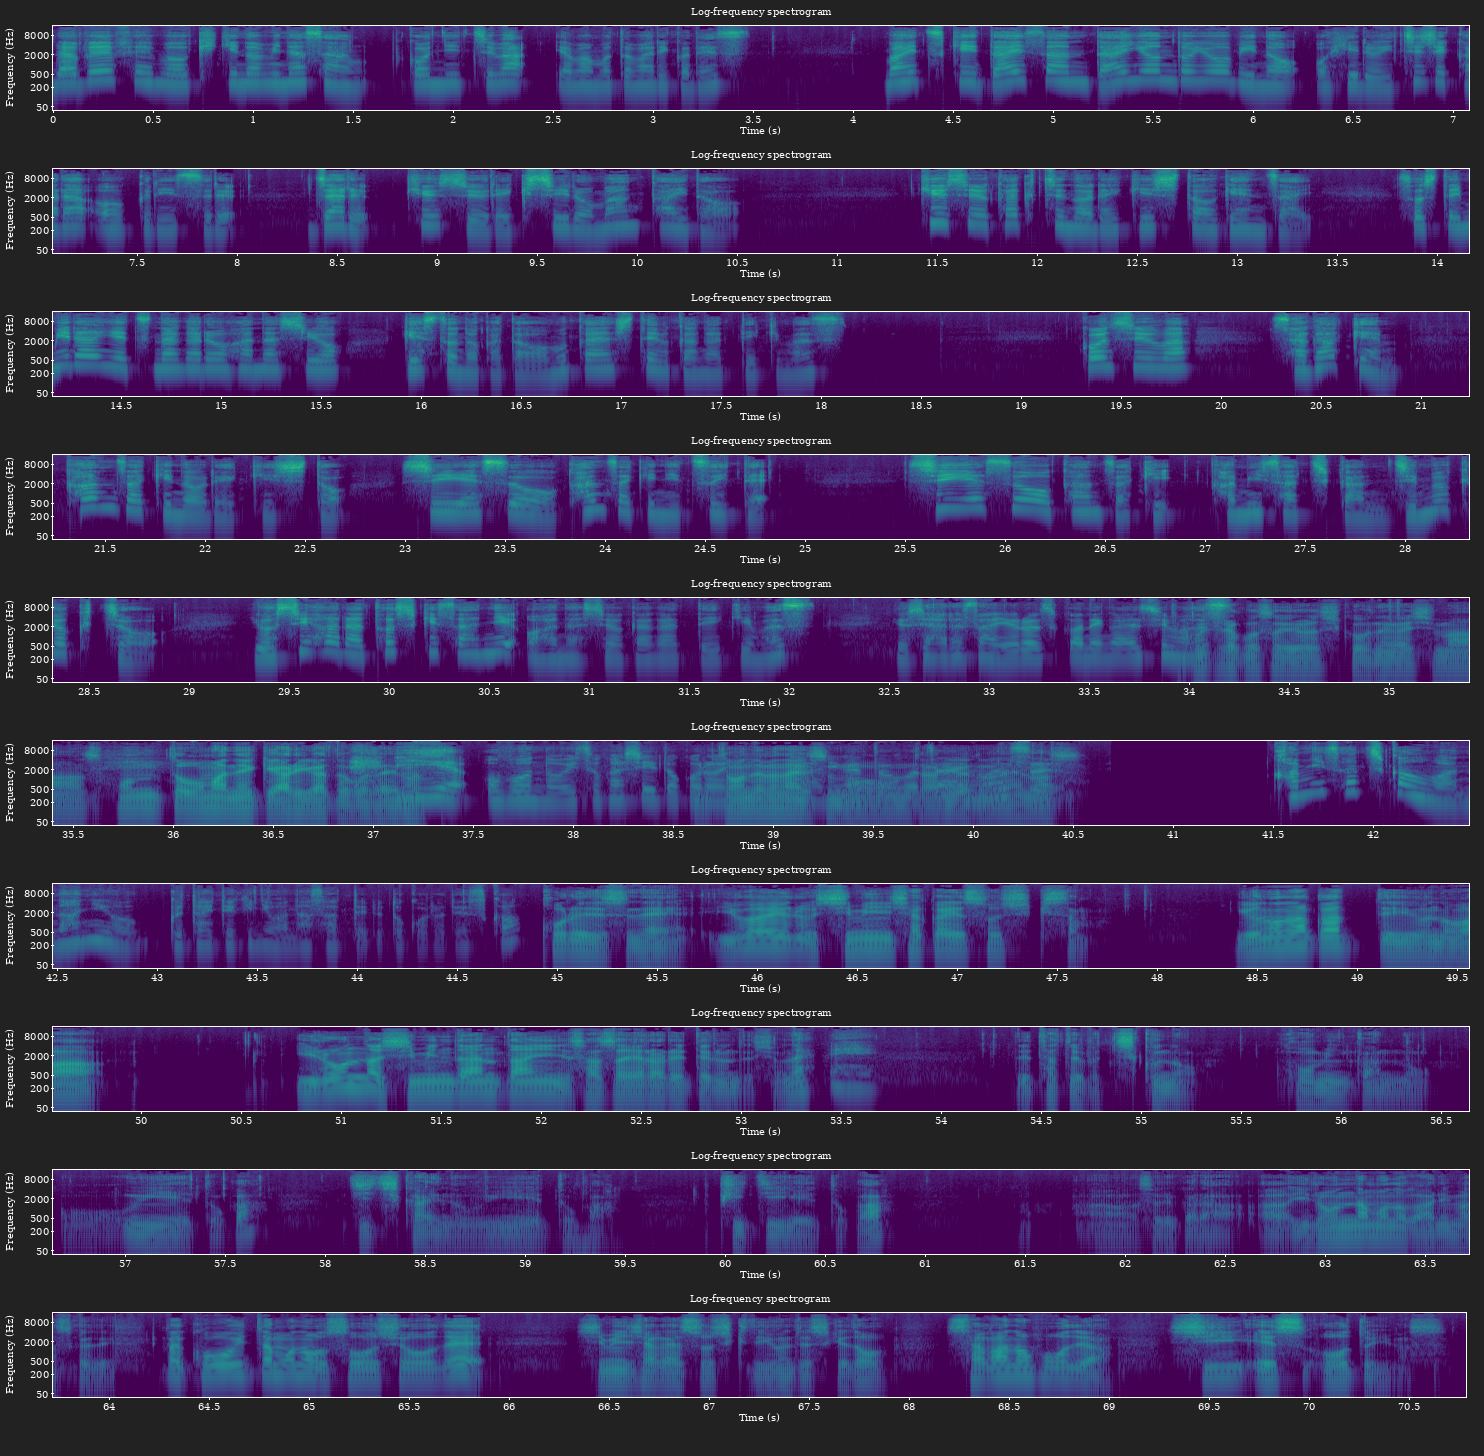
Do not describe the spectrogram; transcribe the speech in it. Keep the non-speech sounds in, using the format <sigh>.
ラブ FM お聞きの皆さんこんにちは山本真理子です。毎月第3第4土曜日のお昼1時からお送りする JAL 九州歴史ロマン街道。九州各地の歴史と現在そして未来へつながるお話をゲストの方をお迎えして伺っていきます。今週は佐賀県神崎の歴史と CSO 神崎について。CSO 神崎上幸館事務局長吉原俊樹さんにお話を伺っていきます。吉原さんよろしくお願いします。こちらこそよろしくお願いします。本当お招きありがとうございます。いいえお盆のお忙しいところにとんでもないです。もう本当ありがとうございます。上幸館は何を具体的にはなさっているところですか？これですねいわゆる市民社会組織さん。世の中っていうのはいろんな市民団体に支えられてるんですよね、ええ、で例えば地区の公民館の運営とか自治会の運営とか PTA とかあそれからあいろんなものがありますけどやっぱりこういったものを総称で市民社会組織と言うんですけど佐賀の方では CSO と言います。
